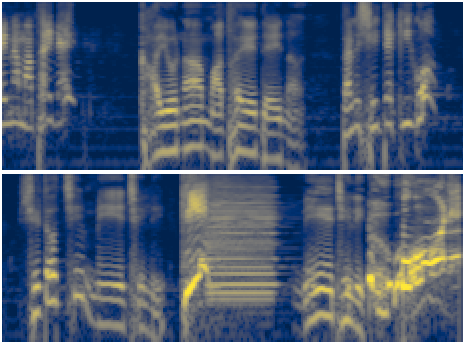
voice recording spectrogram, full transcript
খায় না মাথায় দেয়? খায়ও না মাথায় দেয় না। তাহলে সেইটা কি গো? সেটা হচ্ছে মেয়ে ছেলে। কি? মেয়ে ছেলে। ওরে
